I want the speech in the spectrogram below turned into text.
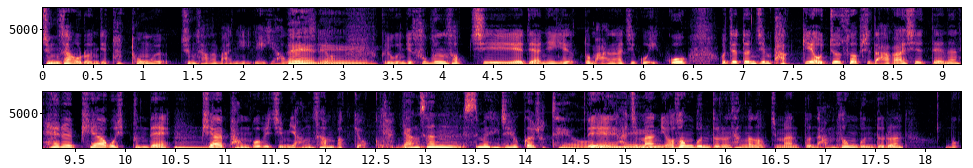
증상으로 이제 두통을 증상을 많이 얘기하고 네, 계세요. 네. 그리고 이제 수분 섭취에 대한 얘기가 또 많아지고 있고 어쨌든 지금 밖에 어쩔 수 없이 나가실 때는 해를 피하고 싶은데 음. 피할 방법이 지금 양산밖에 없거든요. 양산 쓰면 굉장히 효과가 좋대요. 네, 네네. 하지만 여성분들은 상관없지만 또 남성분들은 뭐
